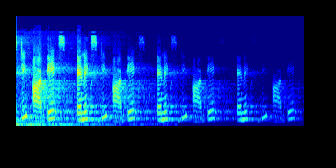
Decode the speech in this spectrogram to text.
NXT RX NXT RX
